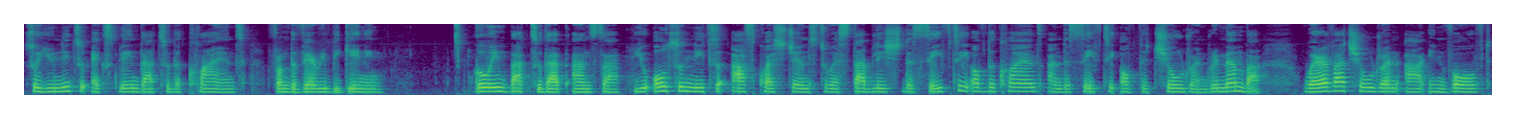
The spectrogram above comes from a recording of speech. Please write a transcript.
so you need to explain that to the client from the very beginning. Going back to that answer, you also need to ask questions to establish the safety of the client and the safety of the children. Remember, wherever children are involved,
